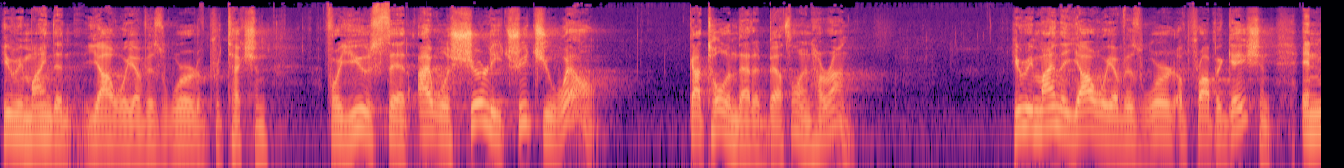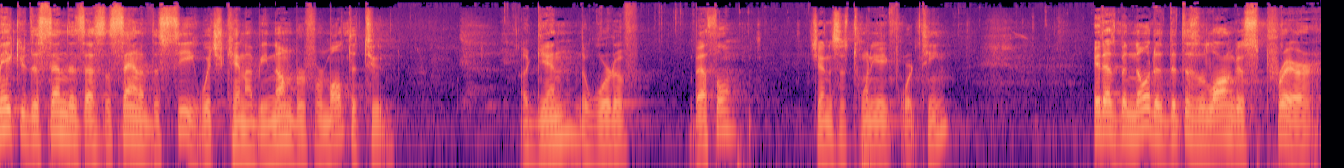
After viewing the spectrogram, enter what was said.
He reminded Yahweh of his word of protection. For you said, I will surely treat you well. God told him that at Bethel and Haran. He reminded Yahweh of his word of propagation and make your descendants as the sand of the sea, which cannot be numbered for multitude. Again, the word of Bethel, Genesis 28 14. It has been noted that this is the longest prayer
